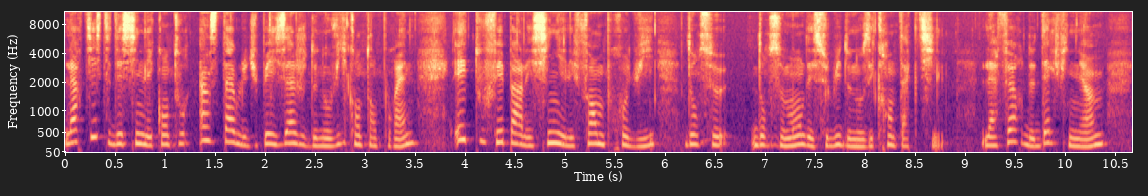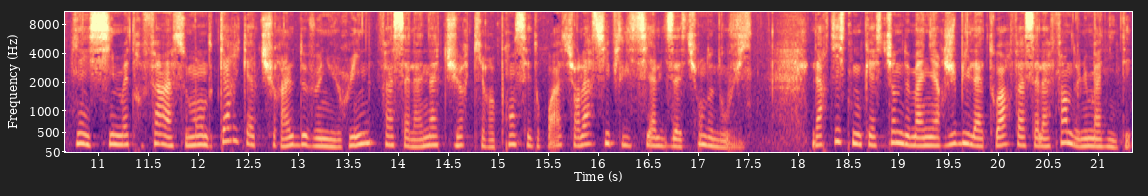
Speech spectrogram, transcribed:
L'artiste dessine les contours instables du paysage de nos vies contemporaines, étouffés par les signes et les formes produits dans ce, monde et celui de nos écrans tactiles. L'affaire de Delphinium vient ici mettre fin à ce monde caricatural devenu ruine face à la nature qui reprend ses droits sur l'artificialisation de nos vies. L'artiste nous questionne de manière jubilatoire face à la fin de l'humanité.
